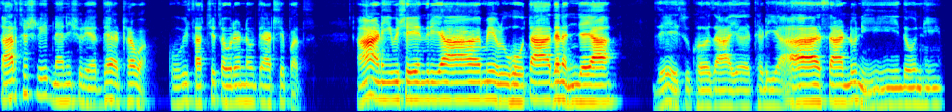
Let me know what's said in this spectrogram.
सार्थश्री ज्ञानेश्वरी अध्याय अठरावा ओवी सातशे चौऱ्याण्णव ते आठशे पाच. आणि विषयेंद्रिया मेळू होता धनंजया. जे सुख जाय थडिया सांडुनी दोन्ही.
